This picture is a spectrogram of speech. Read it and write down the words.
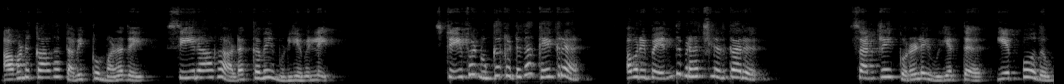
அவனுக்காக தவிக்கும் மனதை சீராக அடக்கவே முடியவில்லை. ஸ்டீஃபன் உங்ககிட்ட தான் கேக்குறேன். அவர் இப்ப எந்த பிரான்ச்ல இருக்காரு? சற்றே குரலை உயர்த்த எப்போதும்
